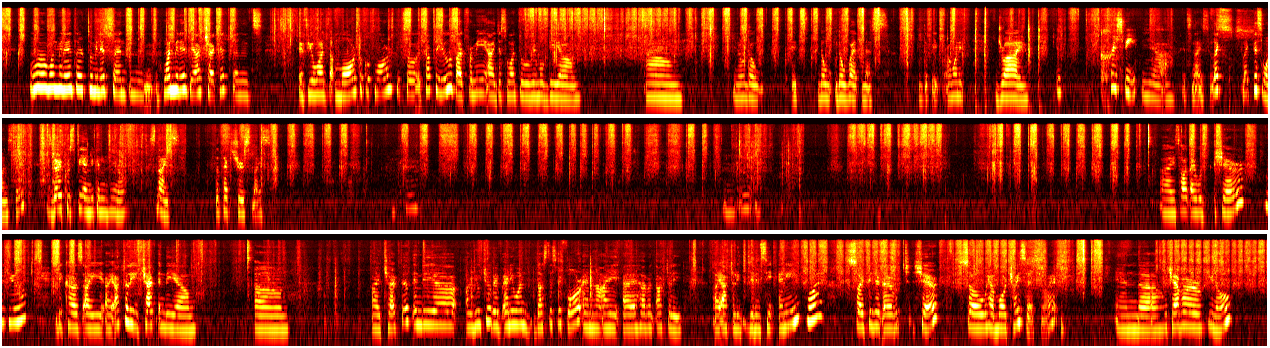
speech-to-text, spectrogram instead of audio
Uh, one minute or two minutes and mm, one minute yeah check it. And if you want more to cook more it's so it's up to you. But for me I just want to remove the um, um you know the it's the the wetness the paper. I want it dry. Crispy. Yeah, it's nice. Like like this one, see? It's very crispy and you can, you know, it's nice. The texture is nice. Okay. Okay. I thought I would share with you because I, I actually checked in the um, um, I checked it in the uh, uh, YouTube if anyone does this before and I, I haven't actually I actually didn't see anyone. So I figured I would share. So we have more choices right? And uh, whichever you know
